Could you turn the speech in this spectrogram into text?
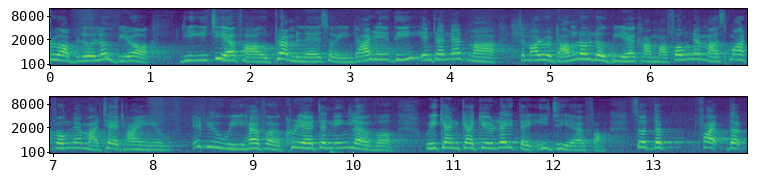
တို့ကဘယ်လိုလုပ်ပြီးတော့ ဒီ EGFR ကိုတွက်မလဲဆိုရင်ဒါတွေဒီ internet မှာကျမတို့ download လုပ်ပြီးတဲ့အခါမှာဖုန်းထဲမှာ smartphone ထဲမှာထည့်ထားရင် if you we have a creatinine level we can calculate the EGFR so the the,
